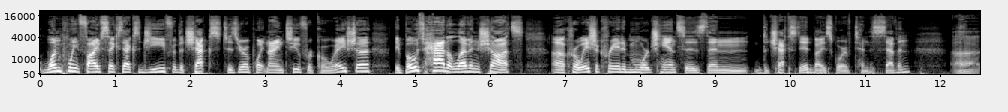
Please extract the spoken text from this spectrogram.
1.56 xG for the Czechs to 0.92 for Croatia. They both had 11 shots. Uh, Croatia created more chances than the Czechs did by a score of 10 to 7. Uh,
